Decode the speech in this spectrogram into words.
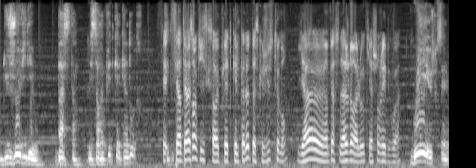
du jeu vidéo. Basta. Mais ça aurait pu être quelqu'un d'autre. C'est intéressant que tu dises que ça aurait pu être quelqu'un d'autre parce que justement, il y a euh, un personnage dans Halo qui a changé de voix. Oui, je sais.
